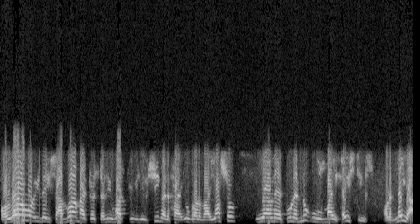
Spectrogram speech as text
O lea o lo'o i nei samoa mai toe taliu atu i niusila le fa'ai'uga o le vaiaso ia le pule nu'u mai hastings o le meia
